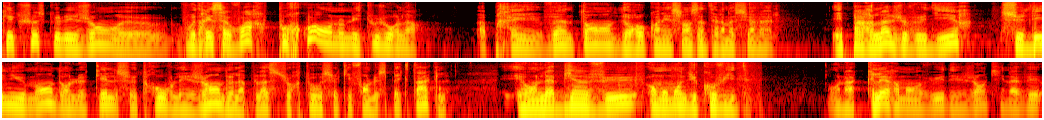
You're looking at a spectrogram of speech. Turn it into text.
Quelque chose que les gens euh, voudraient savoir, pourquoi on en est toujours là, après 20 ans de reconnaissance internationale? Et par là, je veux dire ce dénuement dans lequel se trouvent les gens de la place, surtout ceux qui font le spectacle. Et on l'a bien vu au moment du Covid. On a clairement vu des gens qui n'avaient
